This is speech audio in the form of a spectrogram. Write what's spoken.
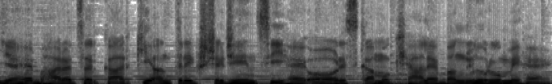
यह भारत सरकार की अंतरिक्ष एजेंसी है और इसका मुख्यालय बंगलुरु में है।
